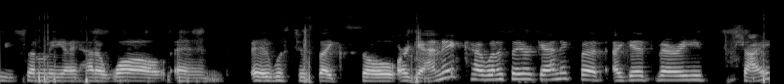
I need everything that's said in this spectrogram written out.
We suddenly I had a wall, and it was just like so organic. I want to say organic, but I get very shy.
